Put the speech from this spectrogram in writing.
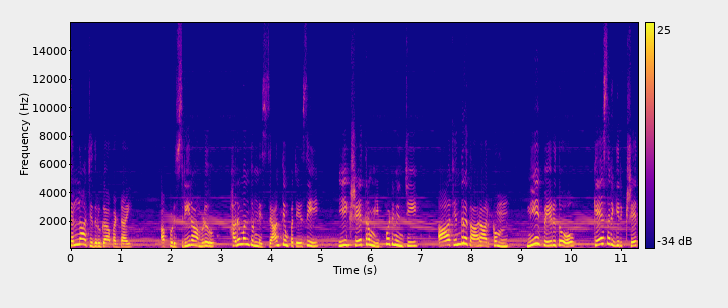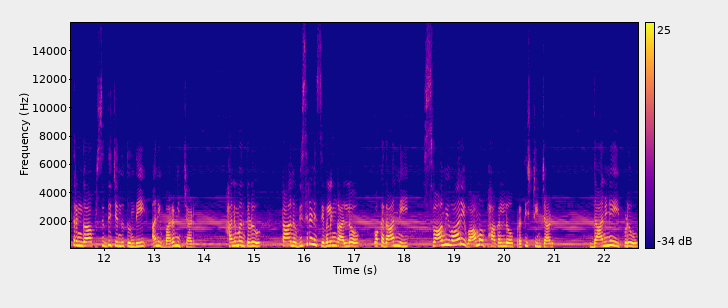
చెల్లా చెదురుగా పడ్డాయి. అప్పుడు శ్రీరాముడు హనుమంతుణ్ణి శాంతింపచేసి ఈ క్షేత్రం ఇప్పటి నుంచి ఆ చంద్ర తారార్కం నీ పేరుతో కేసరిగిరి క్షేత్రంగా ప్రసిద్ధి చెందుతుంది అని వరమిచ్చాడు. హనుమంతుడు తాను విసిరిన శివలింగాల్లో ఒకదాన్ని స్వామివారి వామభాగంలో ప్రతిష్ఠించాడు. దానినే ఇప్పుడు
